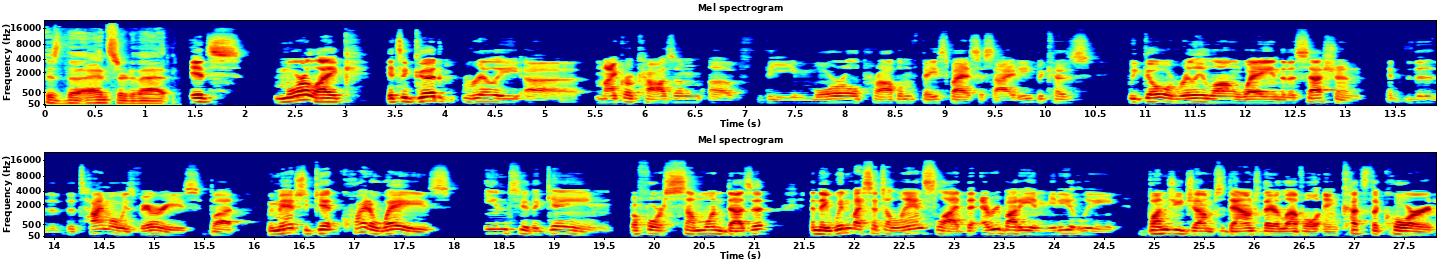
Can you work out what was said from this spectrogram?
is the answer to that? It's more like it's a good, really uh, microcosm of the moral problem faced by a society because we go a really long way into the session. It, the, the, the time always varies, but we manage to get quite a ways into the game before someone does it, and they win by such a landslide that everybody immediately bungee jumps down to their level and cuts the cord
